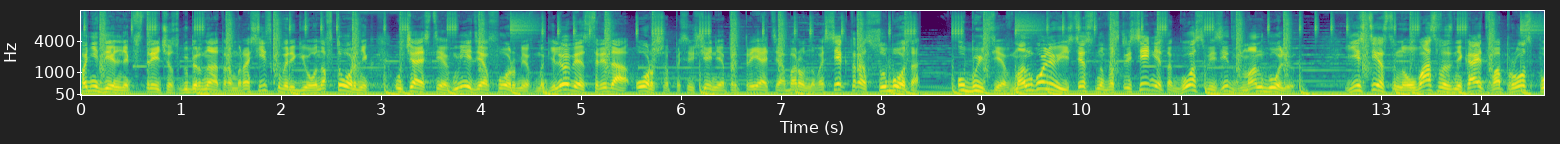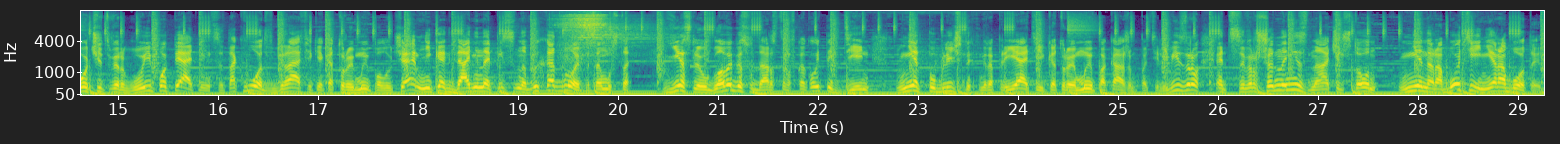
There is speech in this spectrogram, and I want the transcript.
Понедельник – встреча с губернатором российского региона, вторник – участие в медиафоруме в Могилеве, среда – Орша, посещение предприятия оборонного сектора, суббота – убытие в Монголию, естественно, воскресенье – это госвизит в Монголию. Естественно, у вас возникает вопрос по четвергу и по пятнице. Так вот, в графике, который мы получаем, никогда не написано выходной, потому что если у главы государства в какой-то день нет публичных мероприятий, которые мы покажем по телевизору, это совершенно не значит, что он не на работе и не работает.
